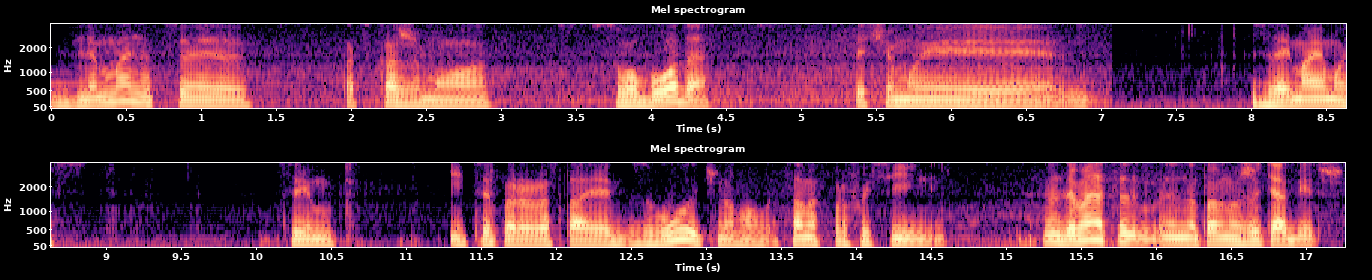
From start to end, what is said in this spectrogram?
Для мене це, так скажемо, свобода. Те, що ми займаємось цим, і це переростає з вуличного саме в професійний. Ну, для мене це, напевно, життя більше.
